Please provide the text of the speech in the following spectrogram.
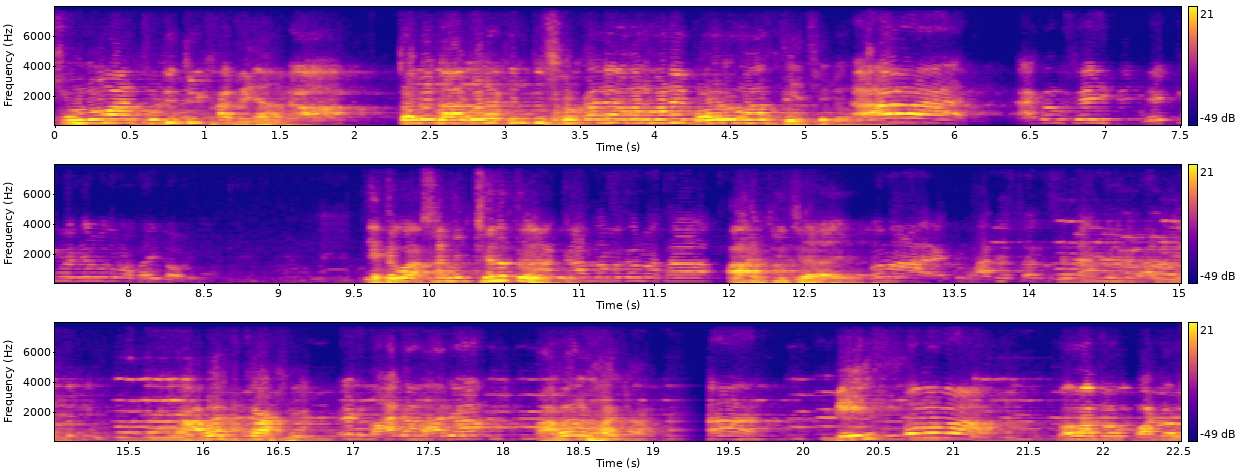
শোন আর ফুটি তুই খাবি না। তবে বাবুরা কিন্তু সকালে আমার মনে হয় বড় মাছ দিয়েছিল। এখন সেই ভেটকি মাছের মতো মাথায় হবে এতেও আশা মিটছে না তো। আর কি চাই? আবার কাকে? আবার ভাগ হ্যাঁ। বেশ। ও মামা তো পটল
